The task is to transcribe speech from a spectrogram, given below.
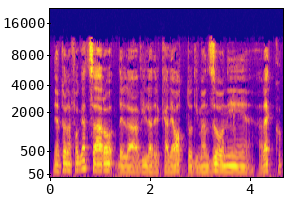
di Antonio Fogazzaro della Villa del Caleotto di Manzoni a Lecco.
